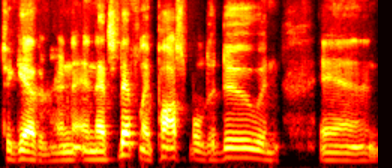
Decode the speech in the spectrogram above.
together, and and that's definitely possible to do, and and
